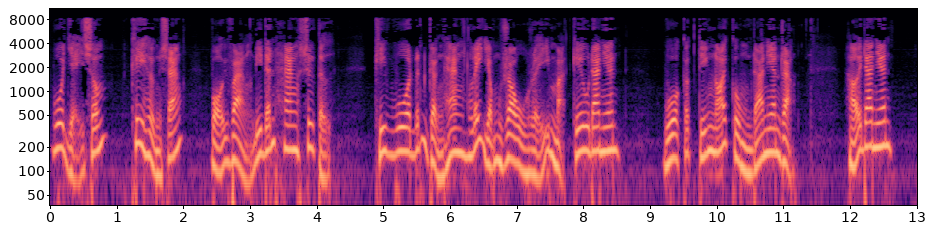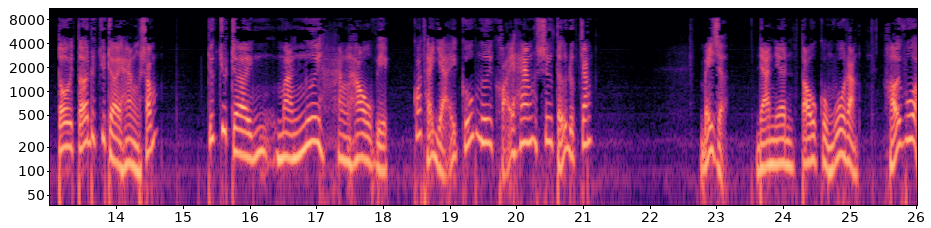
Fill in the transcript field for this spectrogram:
vua dậy sớm, khi hừng sáng, vội vàng đi đến hang sư tử. Khi vua đến gần hang lấy giọng rầu rĩ mà kêu Daniel, vua cất tiếng nói cùng Daniel rằng, Hỡi Daniel, tôi tới Đức Chúa Trời hằng sống trước Chúa Trời mà ngươi hằng hầu việc có thể giải cứu ngươi khỏi hang sư tử được chăng? Bây giờ, Daniel tâu cùng vua rằng, hỏi vua,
